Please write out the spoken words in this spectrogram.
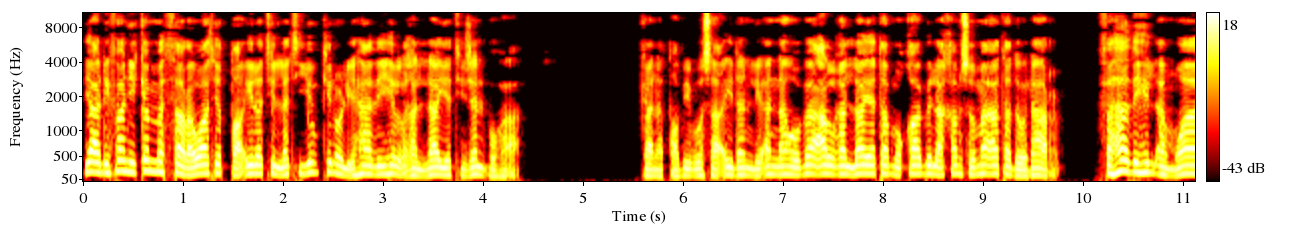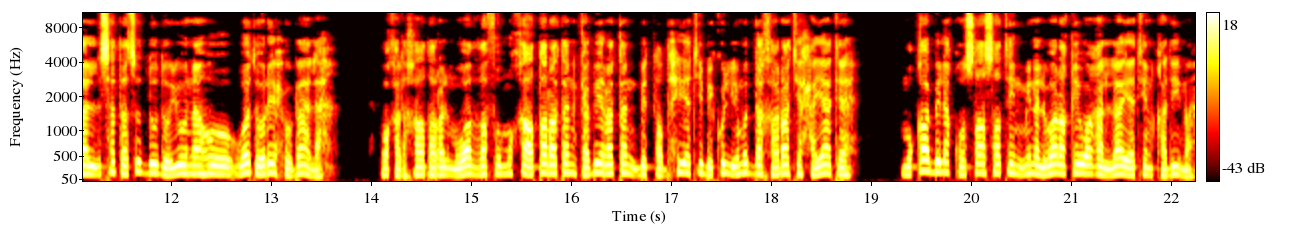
يعرفان كم الثروات الطائلة التي يمكن لهذه الغلاية جلبها. كان الطبيب سعيدا لأنه باع الغلاية مقابل 500 دولار. فهذه الأموال ستسد ديونه وتريح باله. وقد خاطر الموظف مخاطرة كبيرة بالتضحية بكل مدخرات حياته مقابل قصاصة من الورق وغلاية قديمة.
